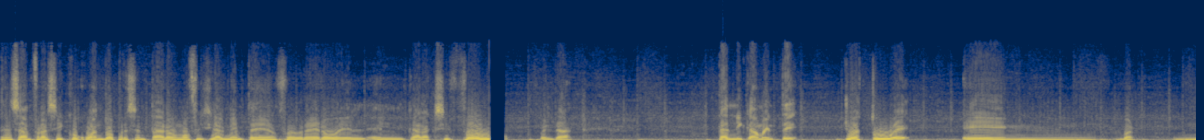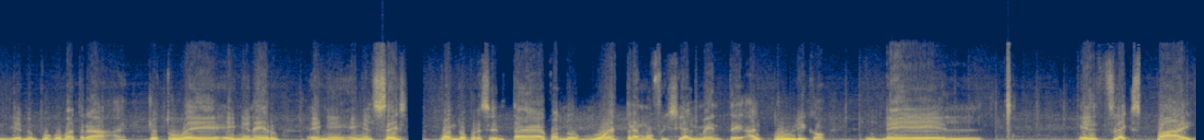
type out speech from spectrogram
en San Francisco cuando presentaron oficialmente en febrero el, el Galaxy Fold, ¿verdad? Técnicamente yo estuve en, bueno, mm, yendo un poco para atrás, yo estuve en enero en, en el CES cuando presenta, cuando muestran oficialmente al público Ujú. el, el FlexPy,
